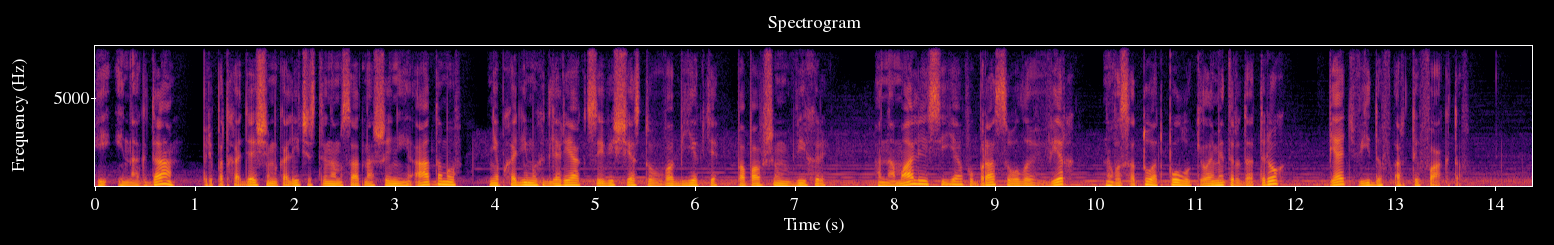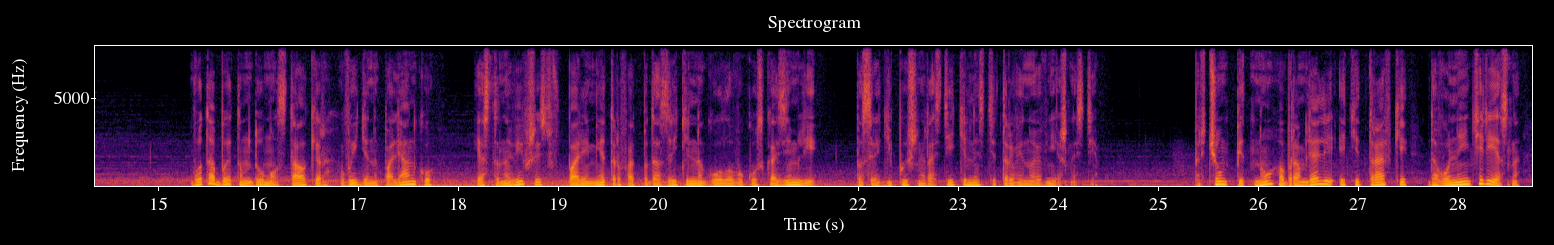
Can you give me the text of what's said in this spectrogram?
И иногда, при подходящем количественном соотношении атомов, необходимых для реакции веществ в объекте, попавшем в вихрь, аномалия сия выбрасывала вверх на высоту от полукилометра до трех пять видов артефактов. Вот об этом думал сталкер, выйдя на полянку и остановившись в паре метров от подозрительно голого куска земли посреди пышной растительности травяной внешности. Причем пятно обрамляли эти травки довольно интересно –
